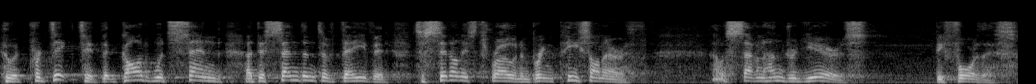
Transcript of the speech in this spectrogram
who had predicted that God would send a descendant of David to sit on his throne and bring peace on earth. That was 700 years before this.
